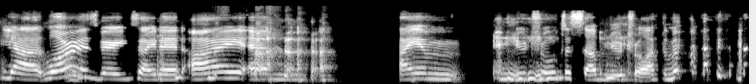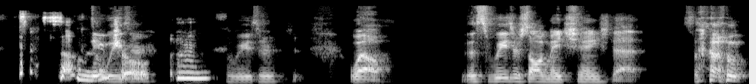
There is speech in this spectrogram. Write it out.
yeah, Laura is very excited. I am I am neutral to sub neutral at the moment. sub neutral. Weezer. Well, this Weezer song may change that. So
